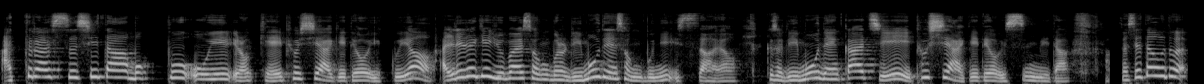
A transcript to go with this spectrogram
atlas cedar 목부 오일 이렇게 표시하게 되어 있고요. 알레르기 유발 성분은 limonene 성분이 있어요. 그래서 리모넨까지 표시하게 되어 있습니다. 자, cedarwood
